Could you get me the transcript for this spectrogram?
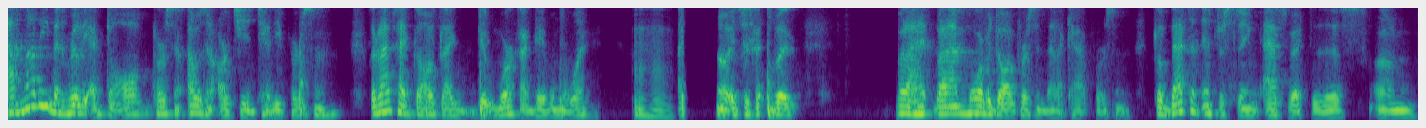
I'm not even really a dog person. I was an Archie and Teddy person because I've had dogs I didn't work. I gave them away. Mm-hmm. I, No, it's just but but I but I'm more of a dog person than a cat person. So that's an interesting aspect of this. Um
